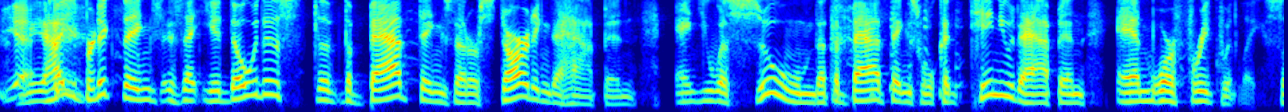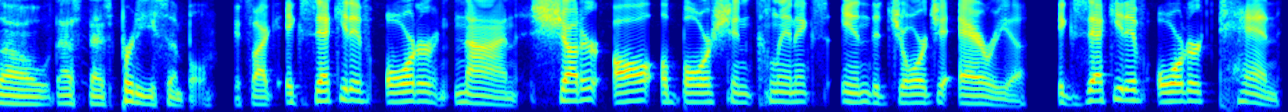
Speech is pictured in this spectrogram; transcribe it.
Yeah. I mean, how you predict things is that you notice the, the bad things that are starting to happen, and you assume that the bad things will continue to happen and more frequently. So that's that's pretty simple. It's like Executive Order 9 shutter all abortion clinics in the Georgia area. Executive Order 10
